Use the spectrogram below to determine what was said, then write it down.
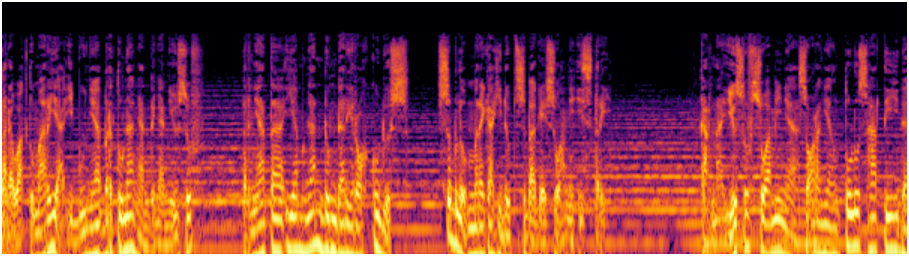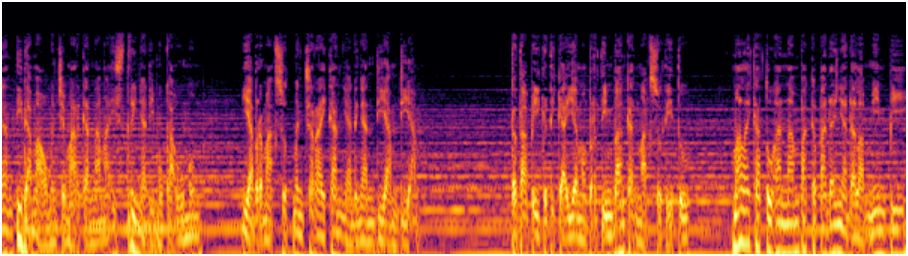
Pada waktu Maria ibunya bertunangan dengan Yusuf, ternyata ia mengandung dari Roh Kudus sebelum mereka hidup sebagai suami istri. Karena Yusuf suaminya seorang yang tulus hati dan tidak mau mencemarkan nama istrinya di muka umum, ia bermaksud menceraikannya dengan diam-diam. Tetapi ketika ia mempertimbangkan maksud itu, malaikat Tuhan nampak kepadanya dalam mimpi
